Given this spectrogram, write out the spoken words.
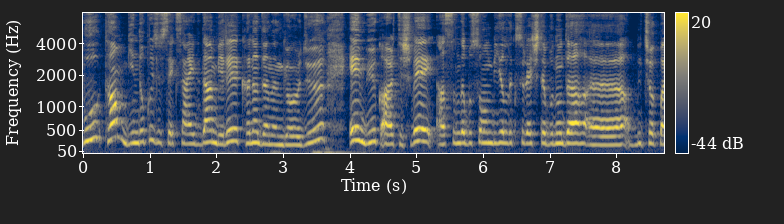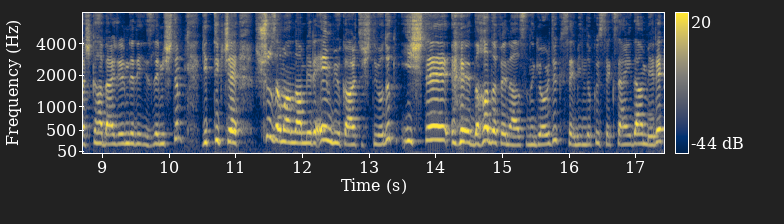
Bu tam 1987'den beri Kanada'nın gördüğü en büyük artış ve aslında bu son bir yıllık süreçte bunu da e, birçok başka haberlerimde de izlemiştim. Gittikçe şu zamandan beri en büyük artış diyorduk. İşte daha da fenasını gördük. 1987'den beri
